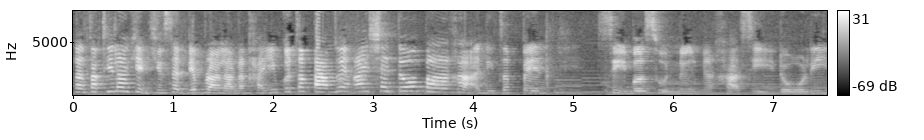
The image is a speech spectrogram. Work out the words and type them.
หลังจากที่เราเขียนคิ้วเสร็จเรียบร้อยแล้วนะคะ ยิมก็จะตามด้วยอายแชโดว์บาร์ค่ะ อันนี้จะเป็นสีเบอร์ศูนย์หนึ่งนะคะ สีโดลี่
